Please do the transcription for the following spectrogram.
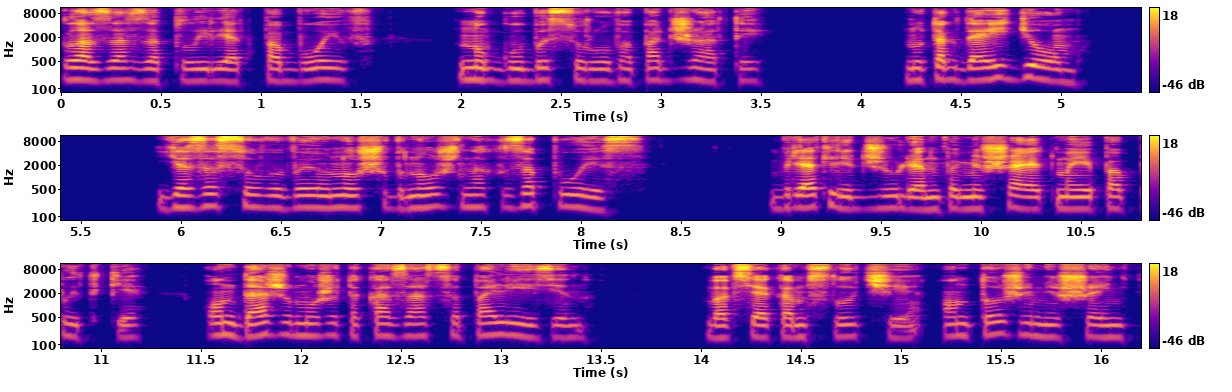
Глаза заплыли от побоев, но губы сурово поджаты. «Ну тогда идем». Я засовываю нож в ножнах за пояс. Вряд ли Джулиан помешает моей попытке. Он даже может оказаться полезен. Во всяком случае, он тоже мишень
